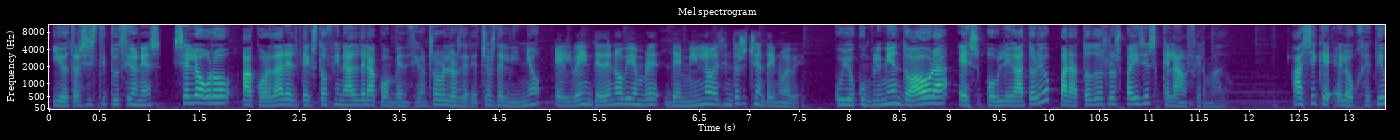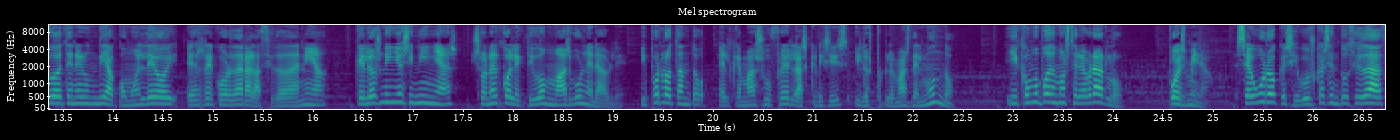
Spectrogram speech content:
y otras instituciones, se logró acordar el texto final de la Convención sobre los Derechos del Niño el 20 de noviembre de 1989, cuyo cumplimiento ahora es obligatorio para todos los países que la han firmado. Así que el objetivo de tener un día como el de hoy es recordar a la ciudadanía que los niños y niñas son el colectivo más vulnerable y por lo tanto el que más sufre las crisis y los problemas del mundo. ¿Y cómo podemos celebrarlo? Pues mira, seguro que si buscas en tu ciudad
